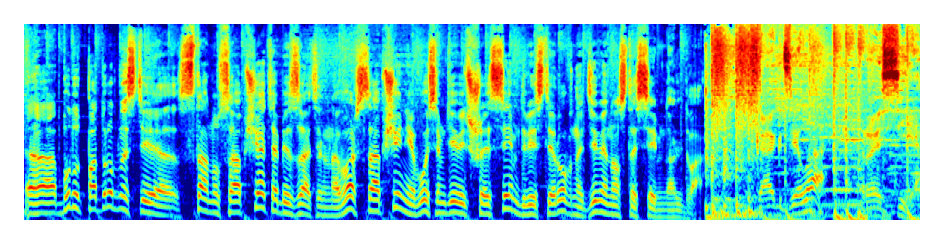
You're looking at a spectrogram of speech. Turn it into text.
Э, Будут подробности, стану сообщать обязательно. Ваше сообщение 8967 200 ровно 9702. Как дела, Россия?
